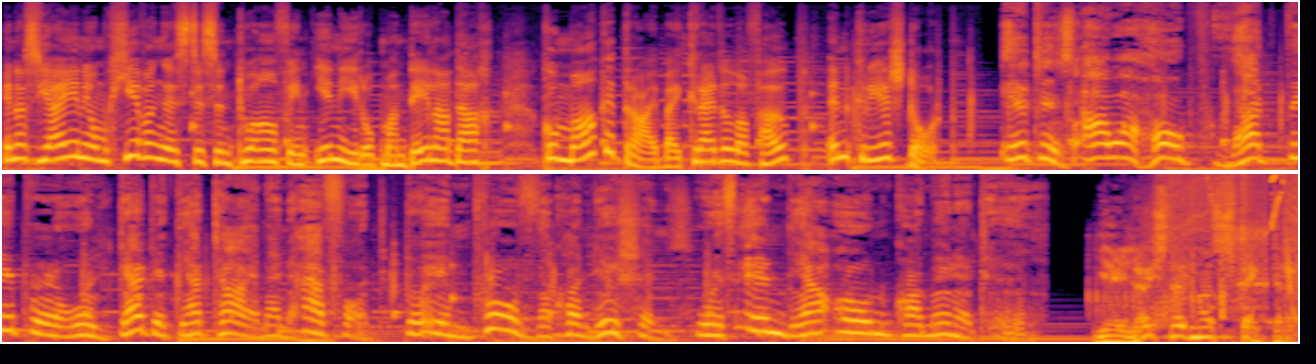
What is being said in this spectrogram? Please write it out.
En as jy in die omgewing is tussen 12 en 1 uur op Mandela Dag, kom maak 'n draai by Cradle of Hope in Kreersdorp. It is our hope that people will dedicate their time and effort to improve the conditions within their own community. Jy luister na Spectrum.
